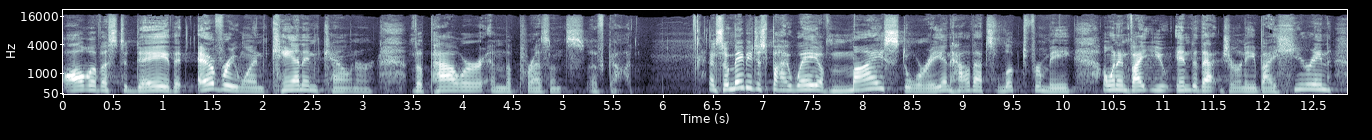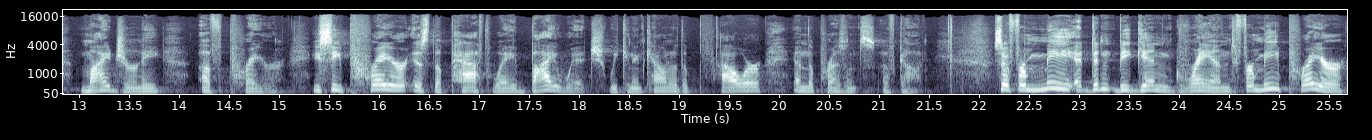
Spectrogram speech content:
all of us today that everyone can encounter the power and the presence of God. And so, maybe just by way of my story and how that's looked for me, I want to invite you into that journey by hearing my journey of prayer. You see, prayer is the pathway by which we can encounter the power and the presence of God. So for me, it didn't begin grand. For me, prayer,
